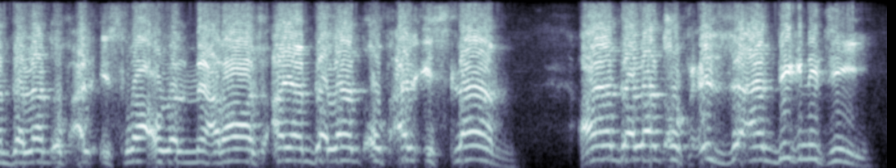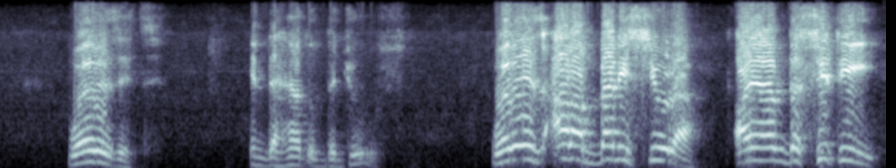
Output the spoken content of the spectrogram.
am the land of Al-Isra wal-Mi'raj. I am the land of Al-Islam. I am the land of Izzah and dignity. Where is it? In the hand of the Jews. Where is Arab Peninsula? I am the city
